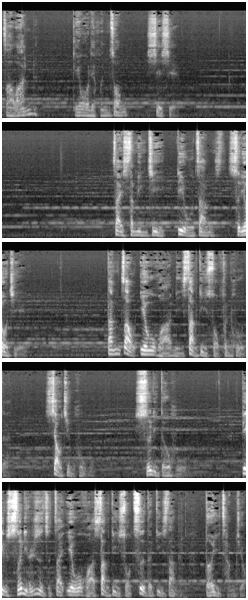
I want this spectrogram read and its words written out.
早安，给我两分钟，谢谢。在《生命记》第五章十六节，当照耶和华你上帝所吩咐的，孝敬父母，使你得福，并使你的日子在耶和华上帝所赐的地上得以长久。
